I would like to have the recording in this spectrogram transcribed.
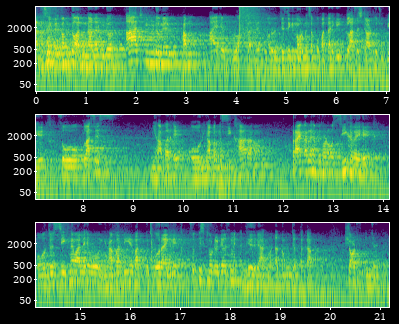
वेलकम टू अनदर वीडियो आज की वीडियो में हम आए हैं ब्लॉग कर रहे और जैसे कि नॉर्मल सबको पता है कि क्लासेस स्टार्ट हो चुकी है। सो क्लासेस यहाँ पर है और यहाँ पर मैं सिखा रहा हूँ। ट्राई कर रहे हैं, हम थोड़ा बहुत सीख रहे हैं और जो सीखने वाले हैं वो यहाँ पर भी है, बाकी कुछ और आएँगे। सो इसकी डिटेल्स में धीरे धीरे आगे बताता हूँ जब तक आप शॉर्ट्स इंजॉय करेंगे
